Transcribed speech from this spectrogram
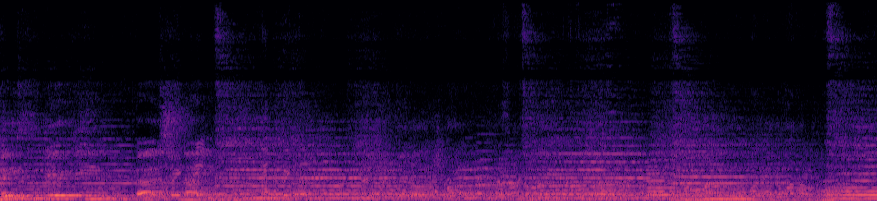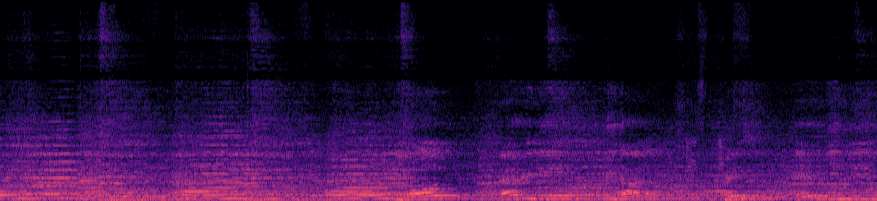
Basic Caregiving, Batch 9. Ano ba ito? Yvonne Marilyn Vidala, Basic Caregiving,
